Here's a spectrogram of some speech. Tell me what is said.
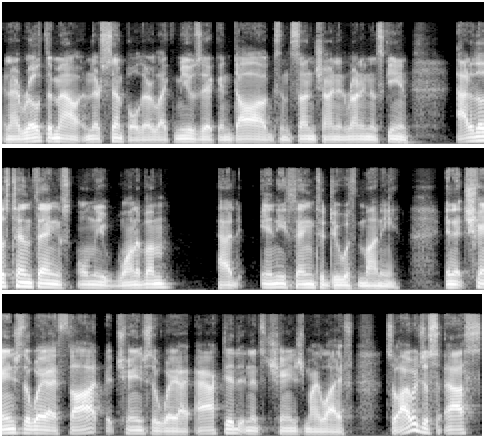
And I wrote them out and they're simple. They're like music and dogs and sunshine and running and skiing. Out of those 10 things, only one of them had anything to do with money. And it changed the way I thought, it changed the way I acted, and it's changed my life. So I would just ask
